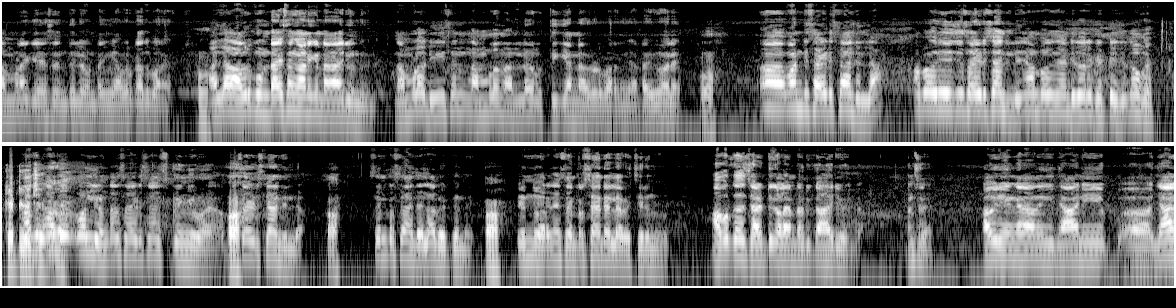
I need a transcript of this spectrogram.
നമ്മളെ കേസ് എന്തെങ്കിലും ഉണ്ടെങ്കിൽ അവർക്ക് അത് പറയാം. അല്ലാതെ അവർക്ക് ഉണ്ടായിസം കാണിക്കേണ്ട കാര്യമൊന്നുമില്ല. നമ്മളെ ഡീസൻ നമ്മൾ നല്ല വൃത്തിക്ക് തന്നെ അവരോട് പറഞ്ഞു. ചേട്ടാ ഇതുപോലെ വണ്ടി സൈഡ് സ്റ്റാൻഡ് ഇല്ല. അപ്പൊ ഒരു സൈഡ് സ്റ്റാൻഡ് ഇല്ല. ഞാൻ പറഞ്ഞു ഞാൻ ഇതുപോലെ കെട്ടി വെച്ചു നോക്ക്. കെട്ടി അത് വള്ളിയുണ്ട്. സൈഡ് സ്റ്റാൻഡ് സ്പ്രിങ് പോയ. അപ്പൊ സൈഡ് സ്റ്റാൻഡ് ഇല്ല. സെന്റർ സ്റ്റാൻഡ് അല്ല വെക്കുന്നത് എന്ന് പറഞ്ഞാൽ സെന്റർ സ്റ്റാൻഡ് അല്ല വെച്ചിരുന്നത്. അവർക്ക് അത് ചട്ടി കളയേണ്ട ഒരു കാര്യമില്ല. മനസ്സിലായി? അവർ എങ്ങനെയാണെങ്കിൽ ഞാൻ ഈ ഞാൻ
